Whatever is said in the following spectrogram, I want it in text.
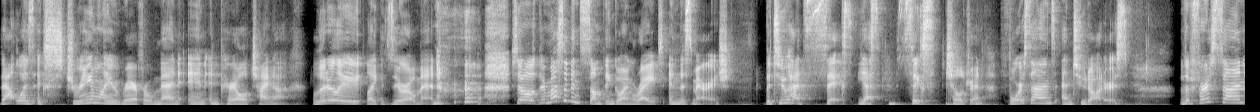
That was extremely rare for men in imperial China. Literally, like zero men. so there must have been something going right in this marriage. The two had six, yes, six children four sons and two daughters. The first son,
